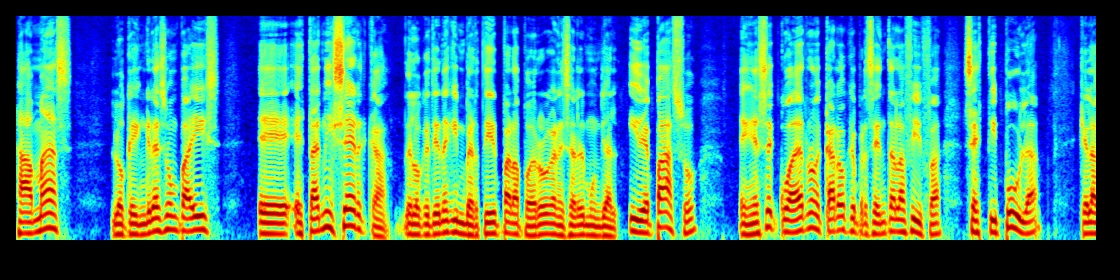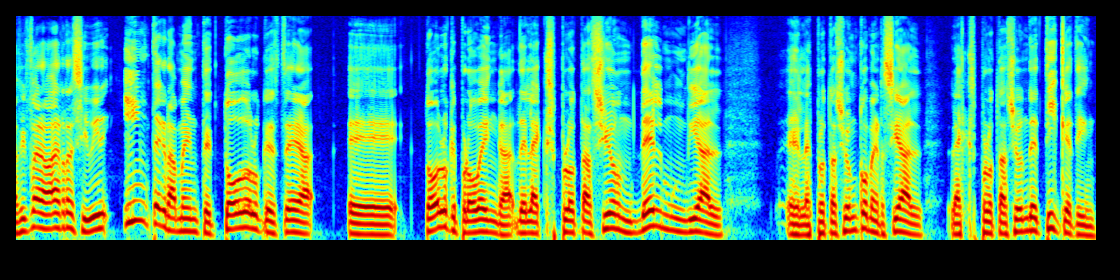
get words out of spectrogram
jamás lo que ingresa un país está ni cerca de lo que tiene que invertir para poder organizar el Mundial. Y de paso, en ese cuaderno de cargos que presenta la FIFA, se estipula que la FIFA va a recibir íntegramente todo lo que sea, eh, todo lo que provenga de la explotación del mundial eh, la explotación comercial, la explotación de ticketing,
